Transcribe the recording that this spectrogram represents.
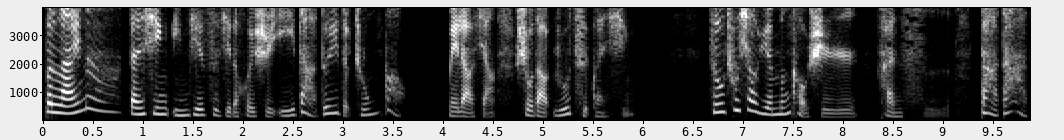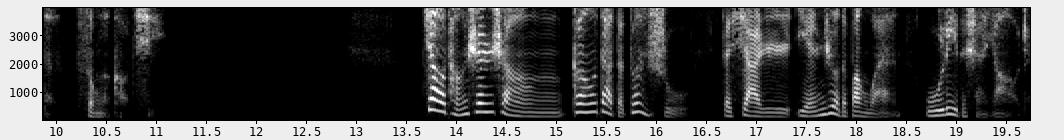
本来呢，担心迎接自己的会是一大堆的忠告，没料想受到如此关心。走出校园门口时，汉斯大大的松了口气。教堂山上高大的椴树，在夏日炎热的傍晚无力的闪耀着。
